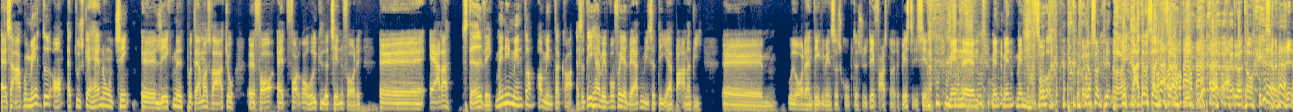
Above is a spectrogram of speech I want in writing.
Altså argumentet om, at du skal have nogle ting øh, liggende på Danmarks Radio, øh, for at folk overhovedet gider tænde for det, øh, er der stadigvæk, men i mindre og mindre grad. Altså det her med, hvorfor i alverden viser DR Barnaby? Øh, Udover at der er en del i Venstres gruppe, der synes, det er faktisk noget af det bedste, de sender. Men, øh, men, men, men på, For det var sådan en pind, eller hvad? Nej, det var så ikke Pind. Det var dog ikke Søren Pind.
